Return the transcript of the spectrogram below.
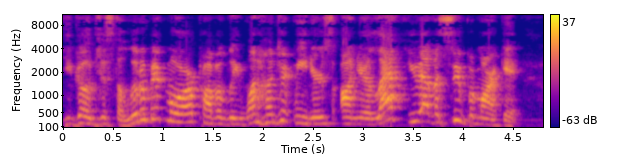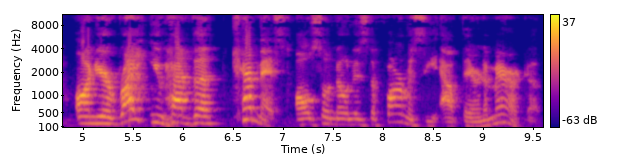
You go just a little bit more, probably 100 meters. On your left, you have a supermarket. On your right, you have the chemist, also known as the pharmacy out there in America.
